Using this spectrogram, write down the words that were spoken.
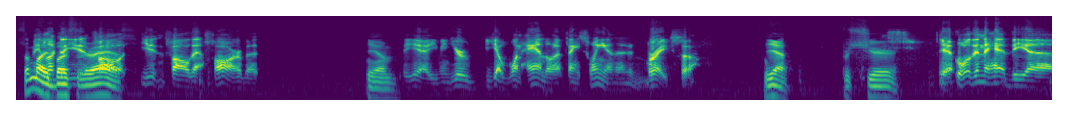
Somebody busted their fall. ass. You didn't fall that far, but Yeah. But yeah, I mean you're you got one hand on that thing swinging and it breaks. So Yeah. For sure. yeah. Well, then they had the uh,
